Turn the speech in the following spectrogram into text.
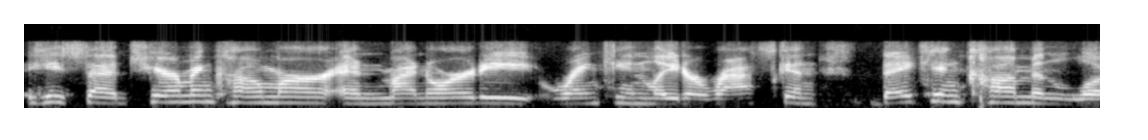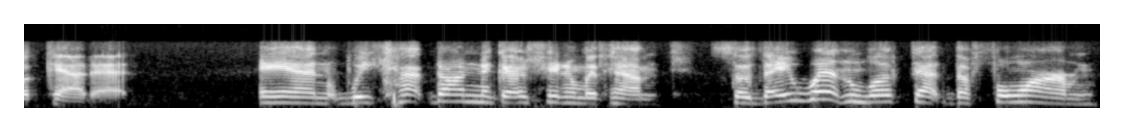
he said Chairman Comer and Minority Ranking Leader Raskin, they can come and look at it. And we kept on negotiating with him. So they went and looked at the form.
